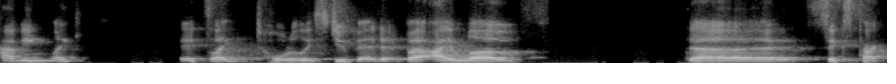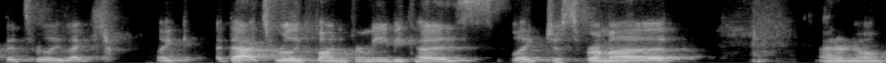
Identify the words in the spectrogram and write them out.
having like it's like totally stupid but i love the six pack that's really like like that's really fun for me because like just from a I don't know,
